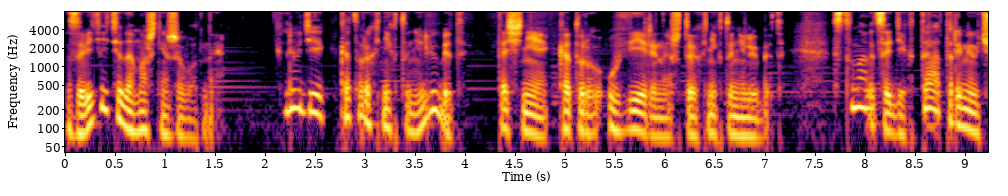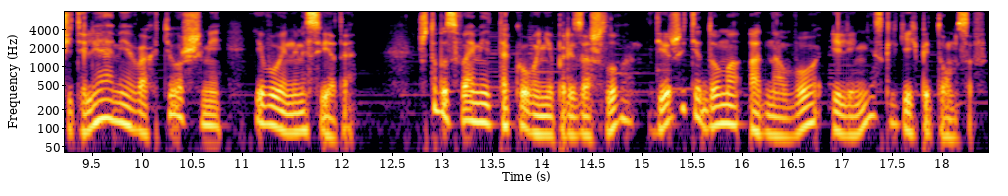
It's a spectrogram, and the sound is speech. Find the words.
Заведите домашнее животное. Люди, которых никто не любит, точнее, которые уверены, что их никто не любит, становятся диктаторами, учителями, вахтершами и воинами света. Чтобы с вами такого не произошло, держите дома одного или нескольких питомцев.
